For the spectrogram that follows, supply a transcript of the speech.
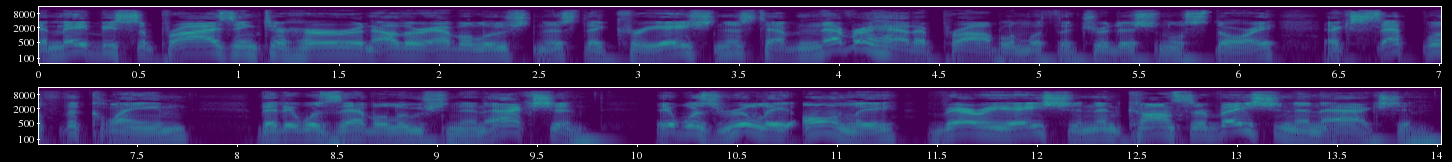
it may be surprising to her and other evolutionists that creationists have never had a problem with the traditional story except with the claim that it was evolution in action. It was really only variation and conservation in action.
